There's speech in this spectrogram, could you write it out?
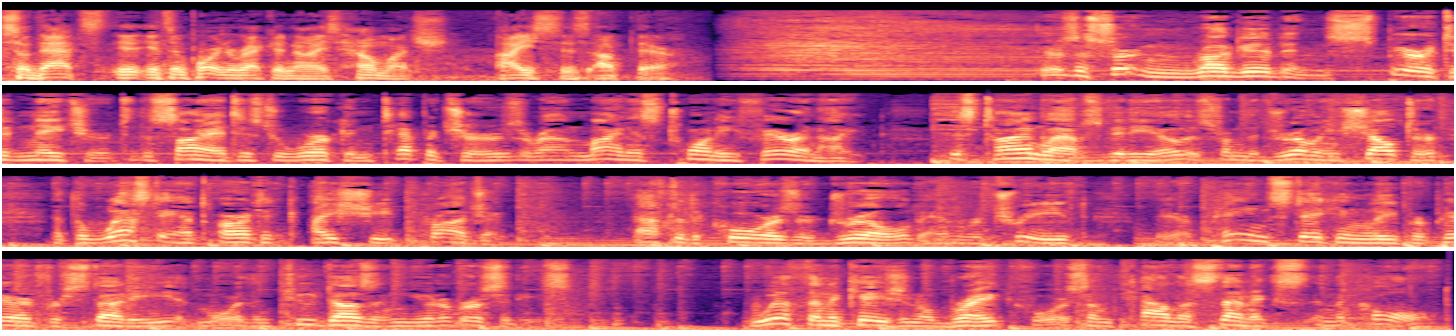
So that's, it, it's important to recognize how much ice is up there. There's a certain rugged and spirited nature to the scientists who work in temperatures around minus 20 Fahrenheit. This time-lapse video is from the drilling shelter at the West Antarctic Ice Sheet Project. After the cores are drilled and retrieved, they are painstakingly prepared for study at more than two dozen universities, with an occasional break for some calisthenics in the cold.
